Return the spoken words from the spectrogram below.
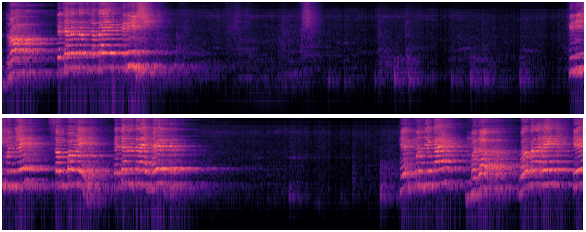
ड्रॉप त्याच्यानंतर शब्द आहे फिनिश फिनिश म्हणजे संपवणे. त्याच्यानंतर आहे हेल्प. हेल्प म्हणजे काय? मदत. बरोबर आहे? हे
